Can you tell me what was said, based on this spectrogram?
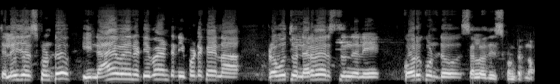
తెలియజేసుకుంటూ ఈ న్యాయమైన డిమాండ్ని ఇప్పటికైనా ప్రభుత్వం నెరవేరుస్తుందని కోరుకుంటూ సెలవు తీసుకుంటున్నాం.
